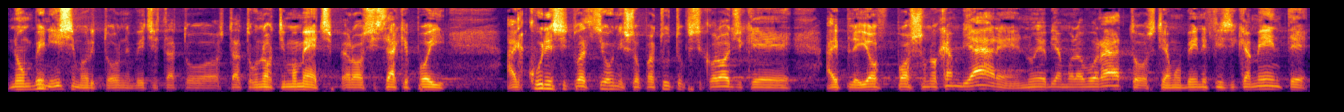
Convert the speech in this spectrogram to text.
non benissimo, il ritorno invece è stato, stato un ottimo match, però si sa che poi alcune situazioni, soprattutto psicologiche, ai playoff possono cambiare. Noi abbiamo lavorato, stiamo bene fisicamente,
